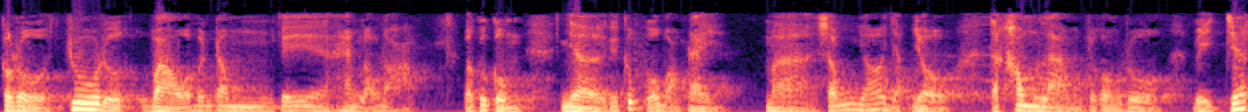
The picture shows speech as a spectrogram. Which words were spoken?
Con rùa chua được vào ở bên trong cái hang lỗ đó và cuối cùng, nhờ cái khúc cổ bọc này mà sóng gió dập dồ đã không làm cho con rùa bị chết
